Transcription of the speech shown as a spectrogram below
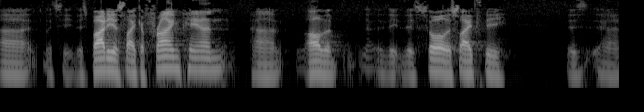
uh, let's see, this body is like a frying pan. Uh, all the, the, the soul is like the, the uh,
